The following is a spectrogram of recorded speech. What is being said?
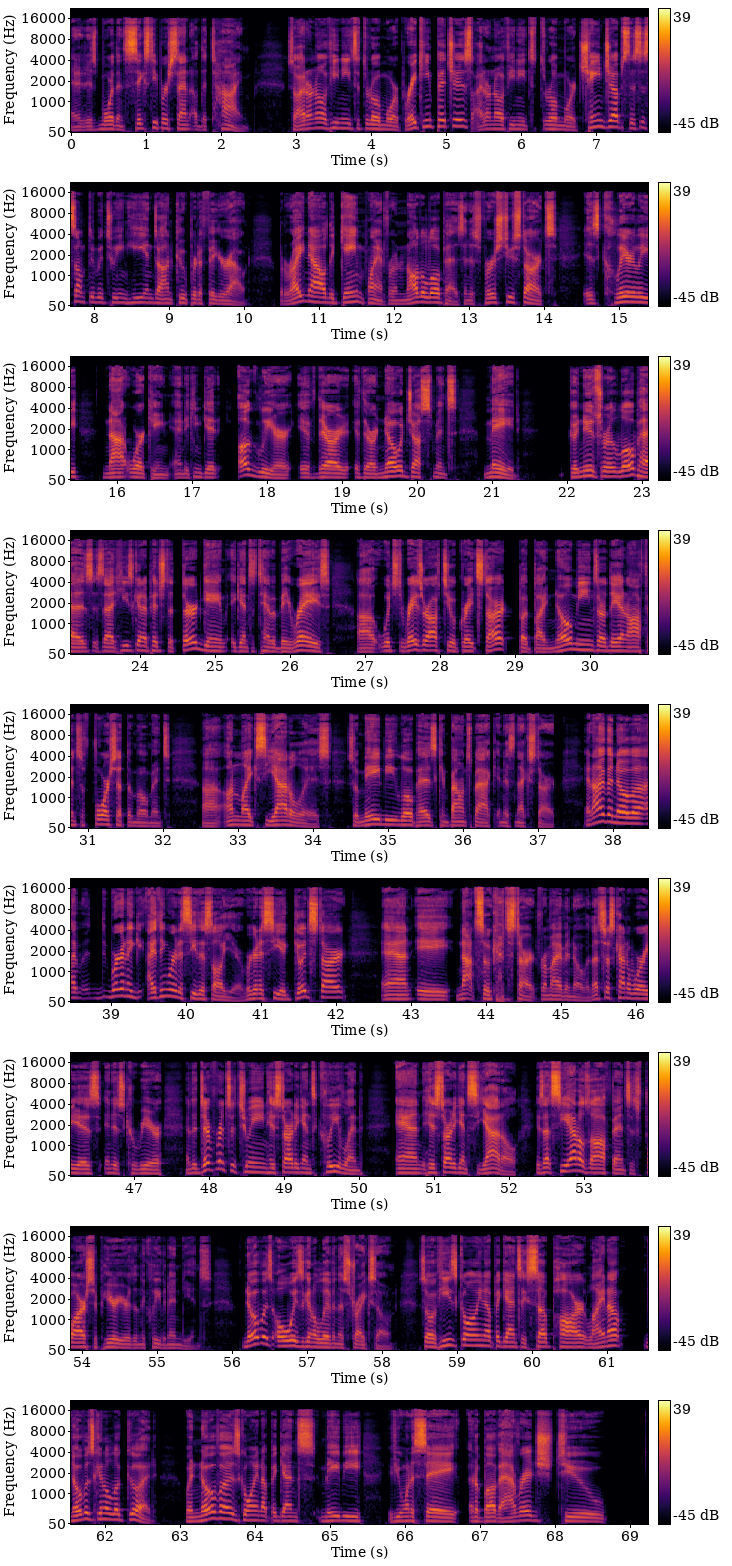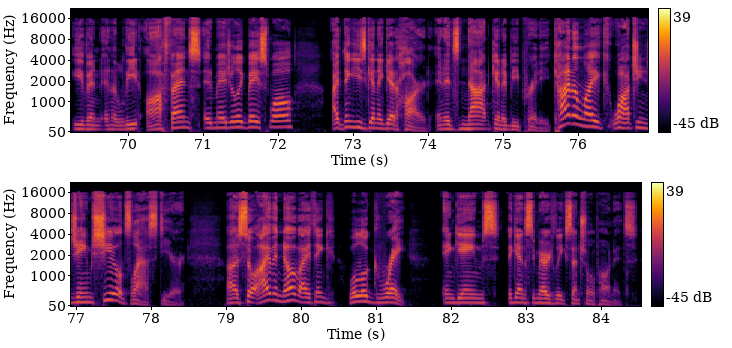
and it is more than 60% of the time. So I don't know if he needs to throw more breaking pitches. I don't know if he needs to throw more changeups. This is something between he and Don Cooper to figure out. But right now, the game plan for Reynaldo Lopez in his first two starts is clearly not working, and it can get uglier if there are if there are no adjustments made. Good news for Lopez is that he's going to pitch the third game against the Tampa Bay Rays, uh, which the Rays are off to a great start, but by no means are they an offensive force at the moment uh, unlike Seattle is. So maybe Lopez can bounce back in his next start. And Ivan Nova, I, we're gonna. I think we're gonna see this all year. We're gonna see a good start and a not so good start from Ivan Nova. That's just kind of where he is in his career. And the difference between his start against Cleveland and his start against Seattle is that Seattle's offense is far superior than the Cleveland Indians. Nova's always going to live in the strike zone. So if he's going up against a subpar lineup, Nova's going to look good. When Nova is going up against maybe, if you want to say, an above average to even an elite offense in Major League Baseball, I think he's going to get hard and it's not going to be pretty. Kind of like watching James Shields last year. Uh, so Ivan Nova, I think, will look great in games against the American League Central opponents.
